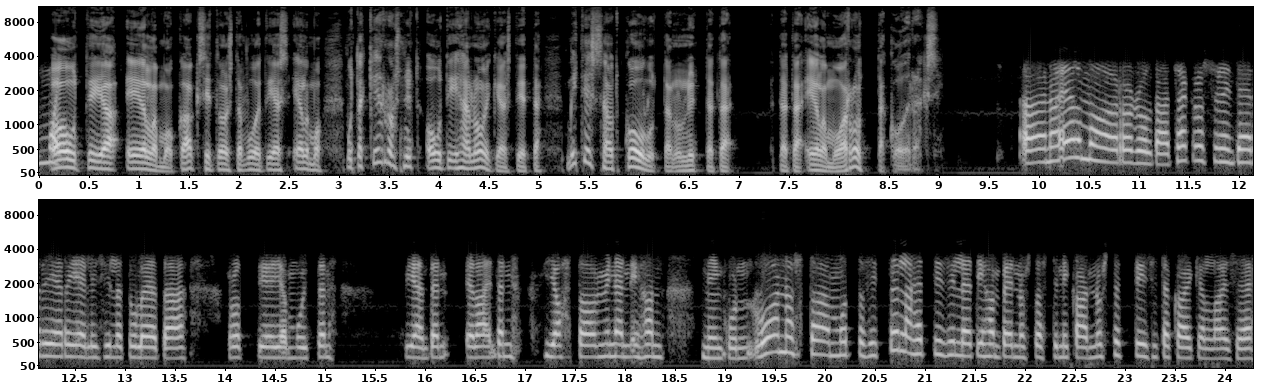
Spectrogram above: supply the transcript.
Moi. Outi ja Elmo, 12-vuotias Elmo. Mutta kerros nyt Outi ihan oikeasti, että miten sä oot kouluttanut nyt tätä, tätä Elmoa rottakoiraksi? Öö, No Elmo on rodulta Jack Russellin terrieri, eli sillä tulee tämä rottien ja muiden pienten eläinten jahtaaminen ihan niin kuin luonnostaan, mutta sitten lähdettiin silleen, että ihan pennustasti niin kannustettiin sitä kaikenlaiseen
